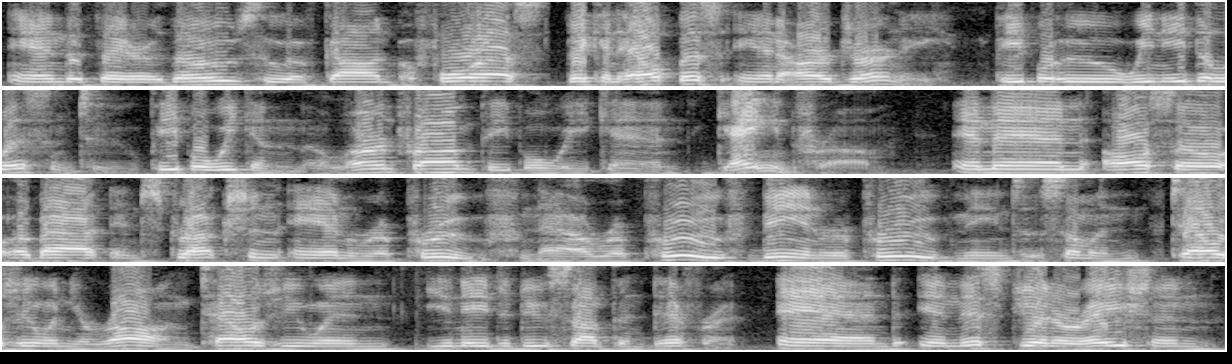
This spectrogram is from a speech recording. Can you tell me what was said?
and that there are those who have gone before us that can help us in our journey. People who we need to listen to, people we can learn from, people we can gain from. And then also about instruction and reproof. Now, reproof, being reproved, means that someone tells you when you're wrong, tells you when you need to do something different. And in this generation,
